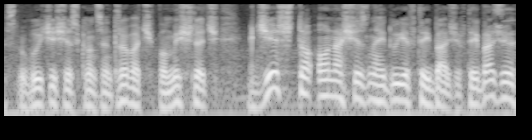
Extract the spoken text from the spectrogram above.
spróbujcie się skoncentrować i pomyśleć, gdzież to ona się znajduje w tej bazie. W tej bazie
